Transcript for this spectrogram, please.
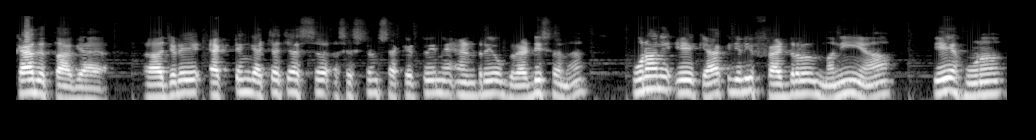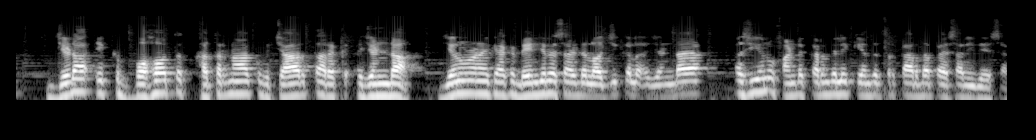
ਕਹਿ ਦਿੱਤਾ ਗਿਆ ਆ। ਜਿਹੜੇ ਐਕਟਿੰਗ ਐਚਐਚਐਸ ਅਸਿਸਟੈਂਟ ਸੈਕਟਰੀ ਨੇ ਐਂਡਰਿਓ ਗ੍ਰੈਡੀਸਨ ਉਹਨਾਂ ਨੇ ਇਹ ਕਿਹਾ ਕਿ ਜਿਹੜੀ ਫੈਡਰਲ ਮਨੀ ਆ, ਇਹ ਹੁਣ ਜਿਹੜਾ ਇੱਕ ਬਹੁਤ ਖਤਰਨਾਕ ਵਿਚਾਰਧਾਰਕ ਏਜੰਡਾ ਜਿਹਨੂੰ ਉਹਨਾਂ ਨੇ ਕਿਹਾ ਕਿ ਡੇਂਜਰਸ ਆਈਡੀਓਲੋਜੀਕਲ ਏਜੰਡਾ ਆ, ਅਸੀਂ ਉਹਨੂੰ ਫੰਡ ਕਰਨ ਦੇ ਲਈ ਕੇਂਦਰ ਸਰਕਾਰ ਦਾ ਪੈਸਾ ਨਹੀਂ ਦੇ ਸਕਦੇ।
